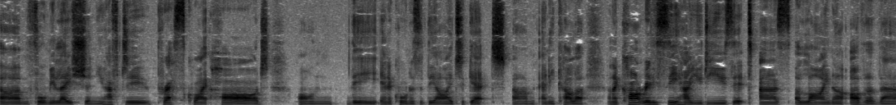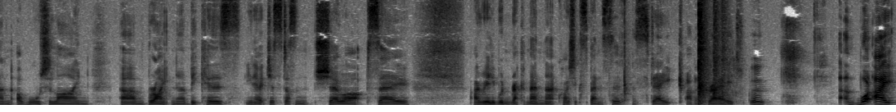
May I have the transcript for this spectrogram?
um, formulation. You have to press quite hard on the inner corners of the eye to get um, any colour, and I can't really see how you'd use it as a liner other than a waterline um, brightener because you know it just doesn't show up. So I really wouldn't recommend that. Quite expensive mistake, I'm afraid. Um, what I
